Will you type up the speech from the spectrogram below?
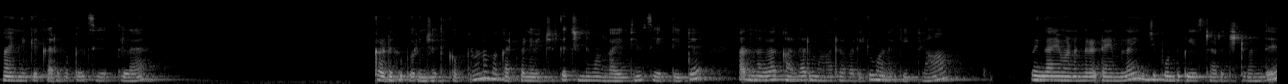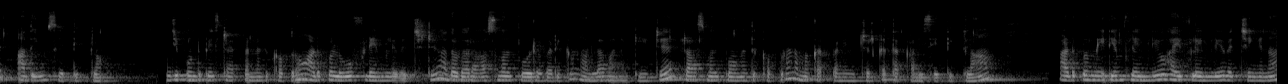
நான் இன்றைக்கி கருவேப்பில் சேர்த்தலை. கடுகு பொரிஞ்சதுக்கப்புறம் நம்ம கட் பண்ணி வச்சுருக்க சின்ன வெங்காயத்தையும் சேர்த்திட்டு அது நல்லா கலர் மாறுற வரைக்கும் வணக்கிக்கலாம். வெங்காயம் வணங்குற டைமில் இஞ்சி பூண்டு பேஸ்ட் அரைச்சிட்டு வந்து அதையும் சேர்த்திக்கலாம். இஞ்சி பூண்டு பேஸ்ட் ஆட் பண்ணதுக்கப்புறம் அடுப்பை லோ ஃப்ளேமில் வச்சுட்டு அதோட ராஸ்மல் போகிற வரைக்கும் நல்லா வணக்கிட்டு ராஸ்மல் போனதுக்கப்புறம் நம்ம கட் பண்ணி வச்சுருக்க தக்காளி சேர்த்திக்கலாம். அடுப்பு மீடியம் ஃப்ளேம்லேயோ ஹை ஃப்ளேம்லேயோ வச்சிங்கன்னா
